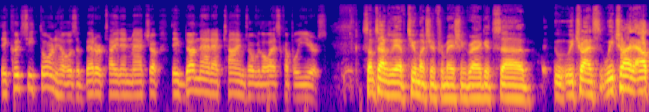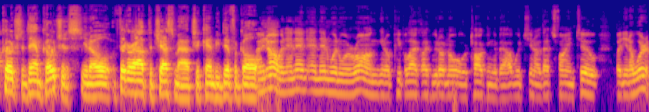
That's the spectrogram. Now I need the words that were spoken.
They could see Thornhill as a better tight end matchup. They've done that at times over the last couple of years. Sometimes we have too much information, Greg. It's uh, we try and we try and outcoach the damn coaches. You know, figure out the chess match. It can be difficult. I know, and, and then and then when we're wrong, you know, people act like we don't know what we're talking about, which you know that's fine too. But you know, we're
